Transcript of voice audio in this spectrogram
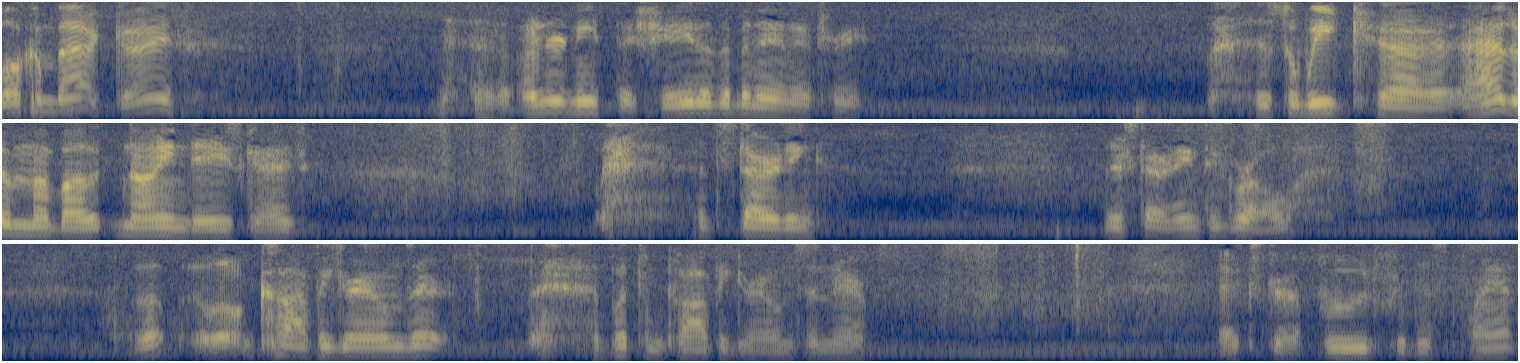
Welcome back, guys. Underneath the shade of the banana tree. It's a week. Uh, I had them about nine days, guys. It's starting. They're starting to grow. Oh, a little coffee grounds there. I put some coffee grounds in there. Extra food for this plant.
